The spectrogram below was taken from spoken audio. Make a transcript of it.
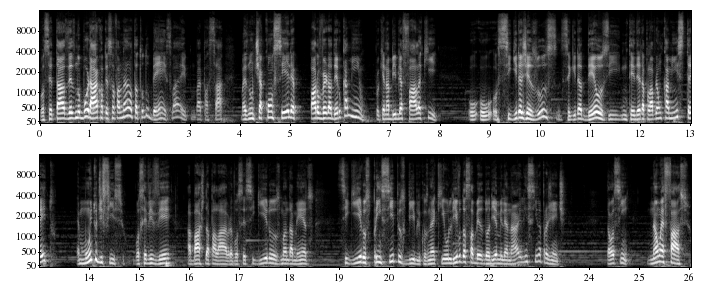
Você tá, às vezes, no buraco, a pessoa fala, não, tá tudo bem, isso vai, vai passar. Mas não te aconselha para o verdadeiro caminho. Porque na Bíblia fala que o, o, o seguir a Jesus, seguir a Deus e entender a palavra é um caminho estreito. É muito difícil você viver abaixo da palavra, você seguir os mandamentos, seguir os princípios bíblicos, né? Que o livro da sabedoria milenar ele ensina pra gente. Então, assim, não é fácil,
